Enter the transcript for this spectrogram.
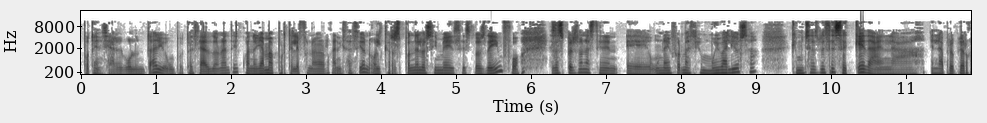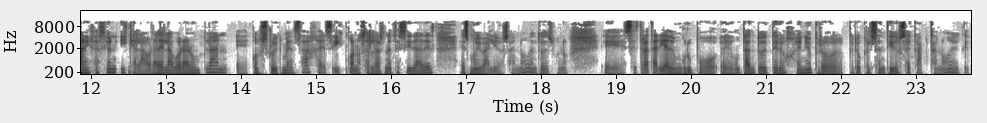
potencial voluntario, un potencial donante, cuando llama por teléfono a la organización o el que responde los emails estos de info. Esas personas tienen eh, una información muy valiosa que muchas veces se queda en la, en la propia organización y que a la hora de elaborar un plan, eh, construir mensajes y conocer las necesidades es muy valiosa, ¿no? Entonces, bueno, eh, se trataría de un grupo eh, un tanto heterogéneo, pero creo que el sentido se capta, ¿no? Que,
